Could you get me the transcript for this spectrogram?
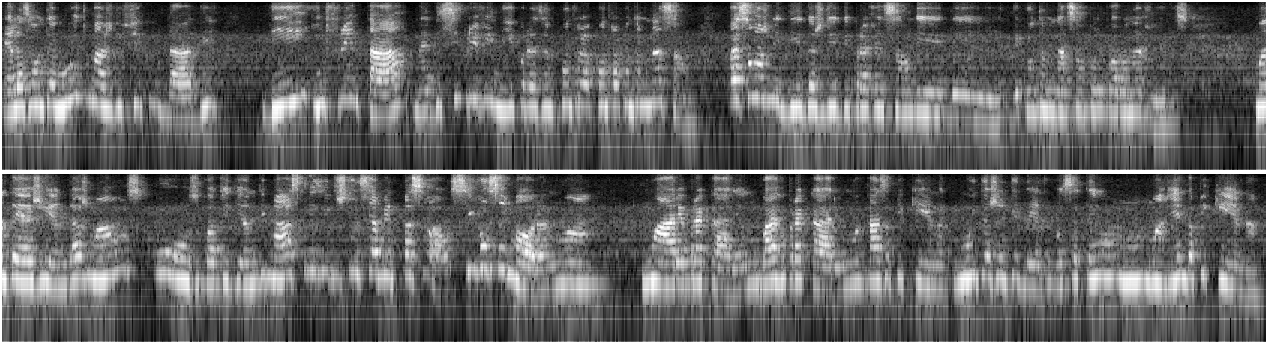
elas vão ter muito mais dificuldade de enfrentar, né, de se prevenir, por exemplo, contra, contra a contaminação. Quais são as medidas de, de prevenção de, de, de contaminação pelo coronavírus? manter a higiene das mãos, o uso cotidiano de máscaras e o distanciamento pessoal. Se você mora numa, numa área precária, num bairro precário, numa casa pequena, com muita gente dentro, você tem um, uma renda pequena,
